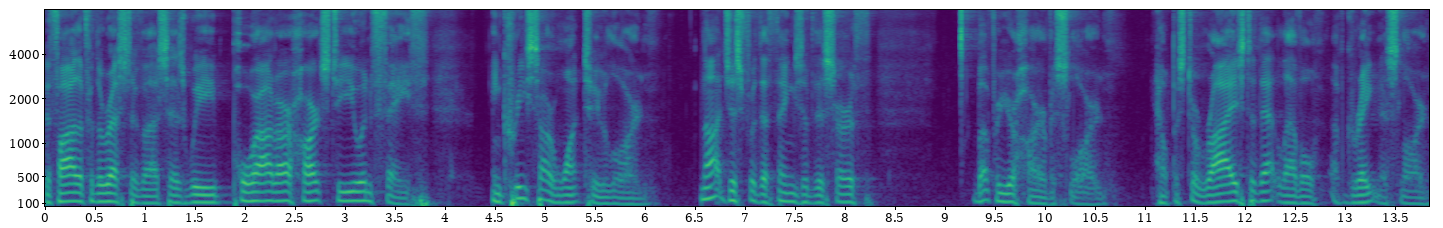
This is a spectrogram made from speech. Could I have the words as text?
But Father, for the rest of us, as we pour out our hearts to you in faith, increase our want to, Lord, not just for the things of this earth, but for your harvest, Lord. Help us to rise to that level of greatness, Lord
